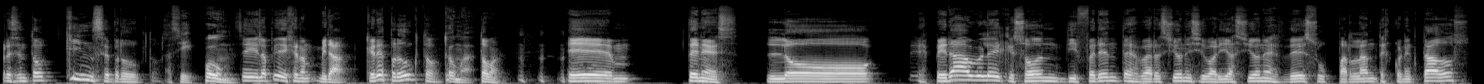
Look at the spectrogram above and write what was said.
presentó 15 productos. Así, ¡pum! Sí, los pibes dijeron, mira, ¿querés producto? Toma. Toma. Eh, tenés lo esperable, que son diferentes versiones y variaciones de sus parlantes conectados.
